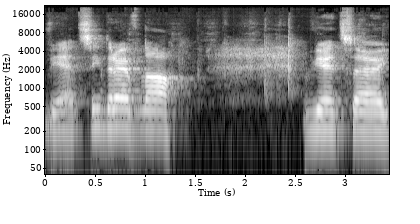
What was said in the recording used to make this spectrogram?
Więcej drewna. Więcej.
